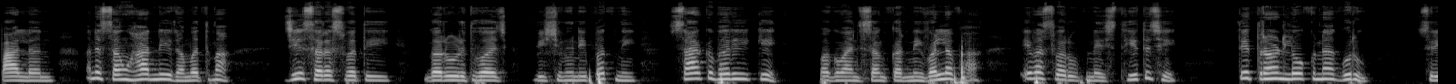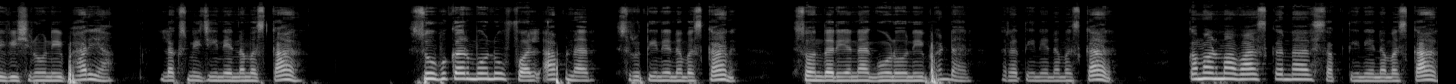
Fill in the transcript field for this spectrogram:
પાલન અને સંહારની રમતમાં જે સરસ્વતી, ગરુડધ્વજ, વિષ્ણુની પત્ની શાકભરી કે ભગવાન શંકરની વલ્લભા એવા સ્વરૂપને સ્થિત છે. તે ત્રણ લોકના ગુરુ શ્રી વિષ્ણુની ભાર્યા લક્ષ્મીજીને નમસ્કાર. શુભ કર્મોનું ફલ આપનાર શ્રુતિને નમસ્કાર. સૌંદર્યના ગુણોની ભંડાર રતિને નમસ્કાર. કમળમાં વાસ કરનાર શક્તિને નમસ્કાર.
